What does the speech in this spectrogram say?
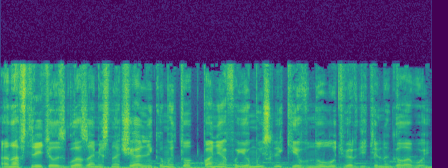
Она встретилась глазами с начальником, и тот, поняв ее мысли, кивнул утвердительно головой.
